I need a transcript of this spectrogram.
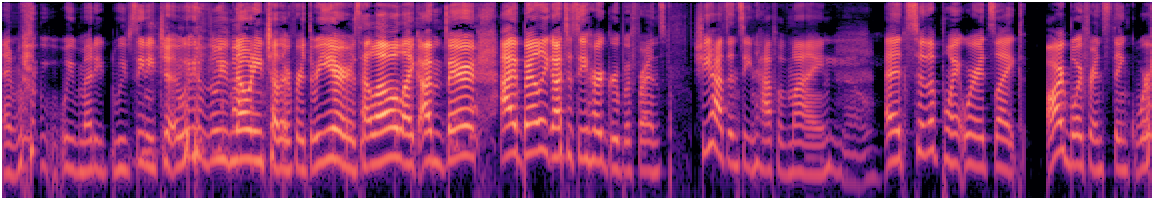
months ago. and we we've met, e- we've seen each other, we've, we've known each other for three years. Hello, like I'm bare, I barely got to see her group of friends. She hasn't seen half of mine. No. It's to the point where it's like our boyfriends think we're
